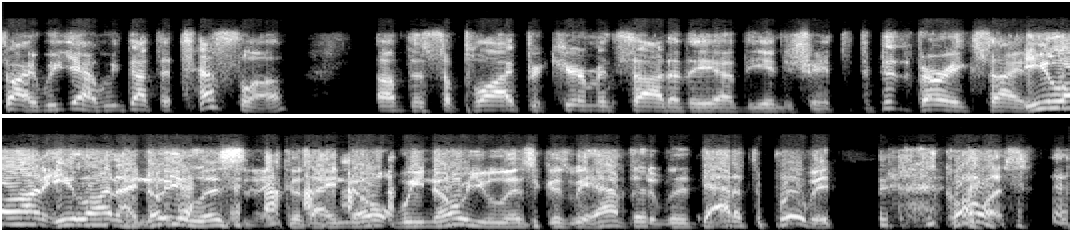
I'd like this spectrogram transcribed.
Sorry, we yeah, we've got the Tesla of the supply procurement side of the of the industry. It's, it's very exciting. Elon, Elon, I know you're listening because I know we know you listen because we have the, the, data to prove it. Just call us. All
